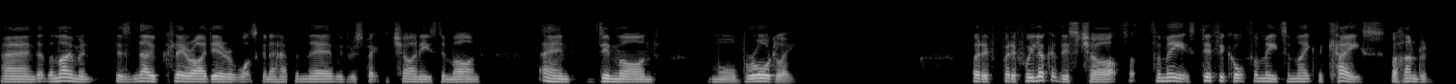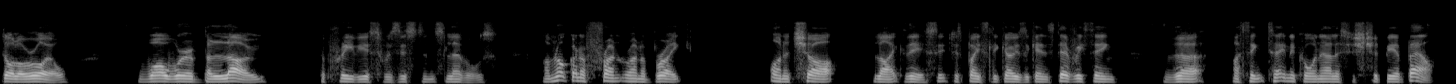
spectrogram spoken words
And at the moment, there's no clear idea of what's going to happen there with respect to Chinese demand and demand more broadly. But if but if we look at this chart, for, for me, it's difficult for me to make the case for $100 oil while we're below the previous resistance levels. I'm not going to front run a break on a chart like this. It just basically goes against everything that I think technical analysis should be about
